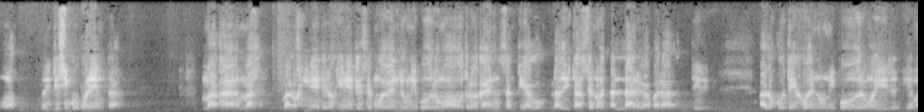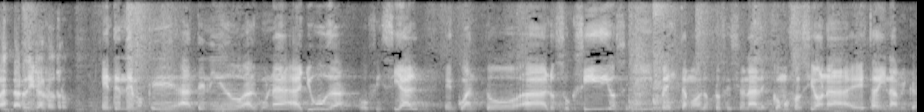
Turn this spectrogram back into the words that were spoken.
unos 25-40. Más, más más los jinetes. Los jinetes se mueven de un hipódromo a otro acá en Santiago. La distancia no es tan larga para ir a los cotejos en un hipódromo y, más tarde ir al otro. Entendemos que han tenido alguna ayuda oficial en cuanto a los subsidios y préstamos a los profesionales. ¿Cómo funciona esta dinámica?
